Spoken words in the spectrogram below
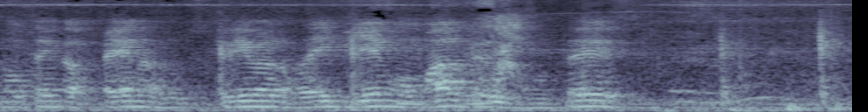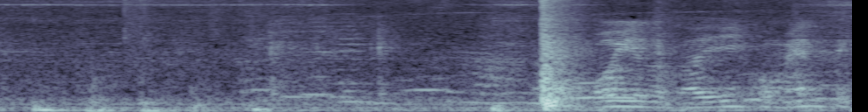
No tenga pena, suscríbanos ahí bien o mal, pero ustedes. Apóyenos ahí, comenten.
